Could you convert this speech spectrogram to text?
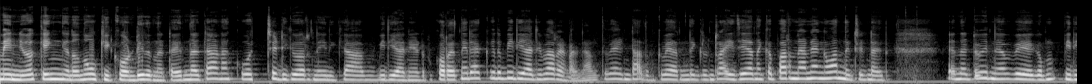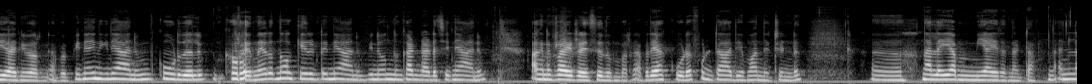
മെനു ഒക്കെ ഇങ്ങനെ നോക്കിക്കൊണ്ടിരുന്നിട്ട് എന്നിട്ടാണ് അക്കു ഒറ്റടിക്ക് പറഞ്ഞത് എനിക്ക് ആ ബിരിയാണിയുടെ കുറേ നേരം അക്കിങ്ങനെ ബിരിയാണി പറയണം ഞാനത് വേണ്ട നമുക്ക് വേറെ എന്തെങ്കിലും ട്രൈ ചെയ്യാന്നൊക്കെ പറഞ്ഞാണ് ഞങ്ങൾ വന്നിട്ടുണ്ടായത്. എന്നിട്ട് പിന്നെ വേഗം ബിരിയാണി പറഞ്ഞു. അപ്പോൾ പിന്നെ എനിക്ക് ഞാനും കൂടുതലും കുറേ നേരം നോക്കിയിട്ട് ഞാനും പിന്നെ ഒന്നും കണ്ണടച്ച് ഞാനും അങ്ങനെ ഫ്രൈഡ് റൈസ് ഇതും പറഞ്ഞു. അപ്പോൾ ആ കൂടെ ഫുഡ് ആദ്യം വന്നിട്ടുണ്ട്. നല്ല യമ്മി ആയിരുന്നു കേട്ടോ നല്ല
